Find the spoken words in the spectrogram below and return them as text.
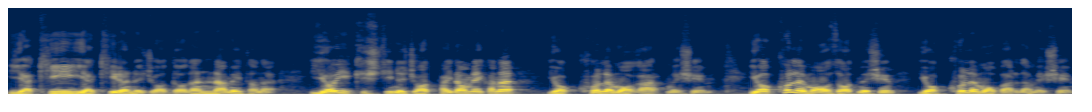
یکی یکی را نجات دادن نمی‌تونه. یا یک کشتی نجات پیدا می‌کنه یا کل ما غرق میشیم. یا کل ما آزاد میشیم یا کل ما برده میشیم.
